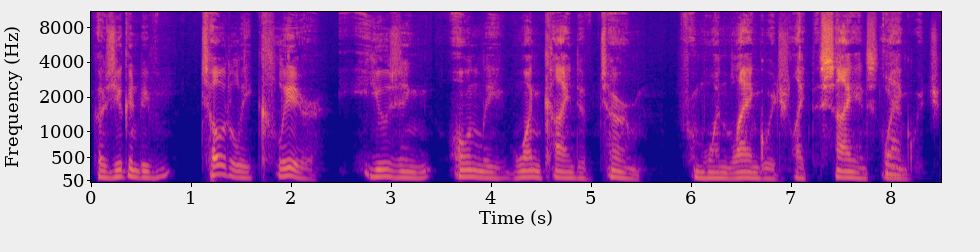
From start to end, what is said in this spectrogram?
because you can be totally clear using only one kind of term from one language, like the science yeah. language.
